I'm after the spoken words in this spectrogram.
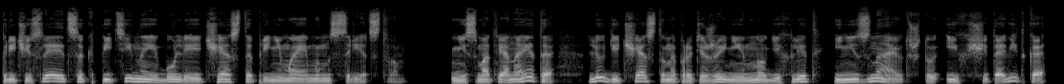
причисляется к пяти наиболее часто принимаемым средствам. Несмотря на это, люди часто на протяжении многих лет и не знают, что их щитовидка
